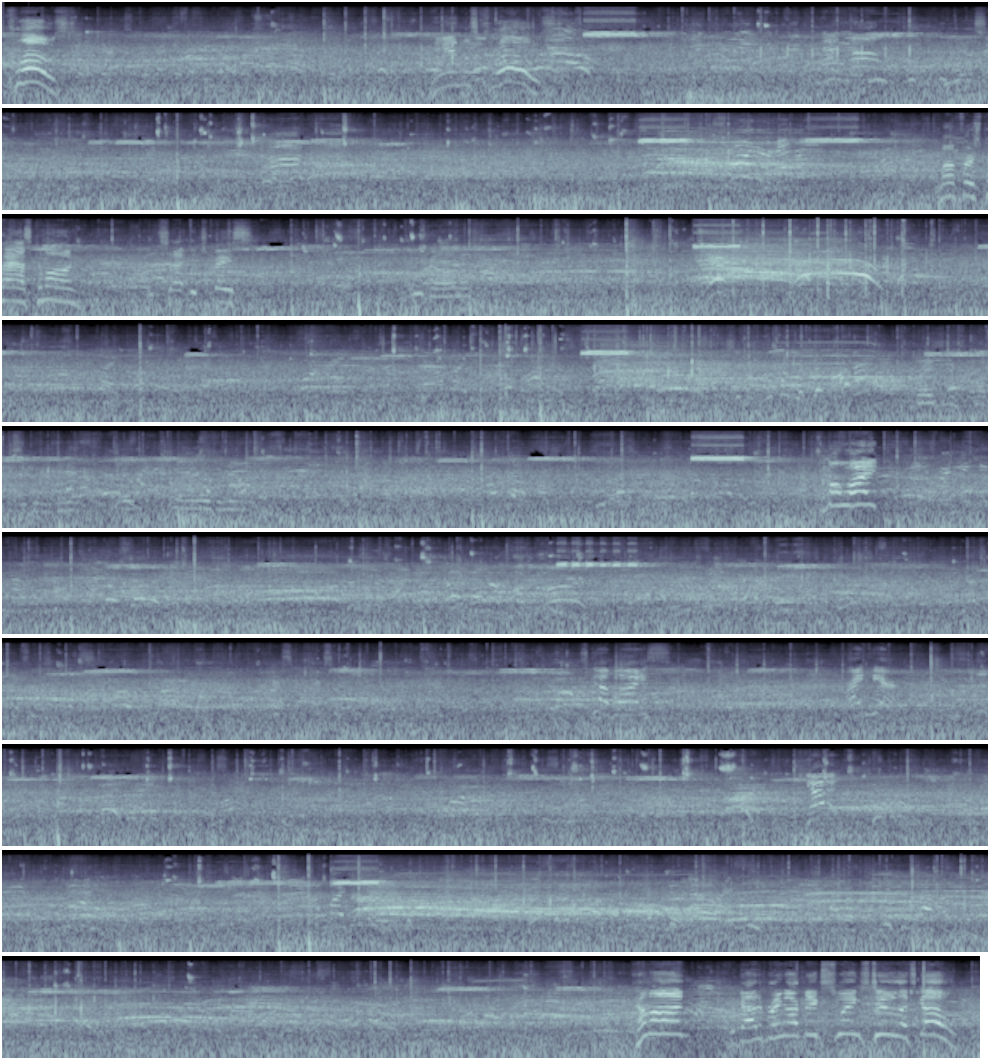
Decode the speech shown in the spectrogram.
closed. Hand was closed. Come on, first pass. Come on. Get set. Get your base. There you go. Come on, White. Let's go, boys. Right here. Got it. Come on. We got to bring our big swings too. Let's go.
